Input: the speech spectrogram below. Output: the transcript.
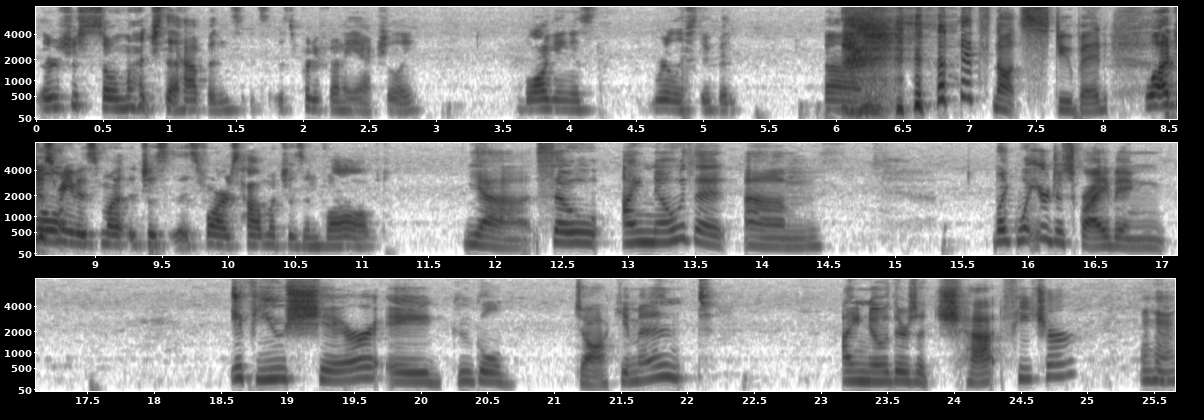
There's just so much that happens. It's, it's pretty funny actually. Blogging is really stupid. Um, it's not stupid. well i just Well- mean as much just as far as how much is involved. Yeah. So I know that um like what you're describing if you share a Google document, I know there's a chat feature. Hmm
